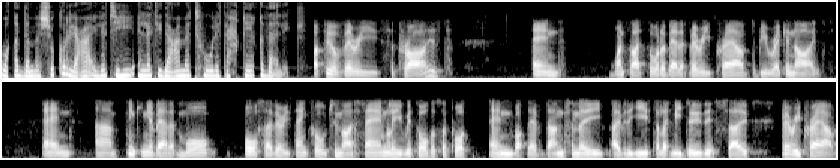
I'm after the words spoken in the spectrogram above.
وقدم الشكر لعائلته التي دعمته لتحقيق ذلك. I feel very surprised and once I thought about it very proud to be recognized and um, thinking about it more also very thankful to my family with all the support and what they've done for me over the years to let me do this. So very proud.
